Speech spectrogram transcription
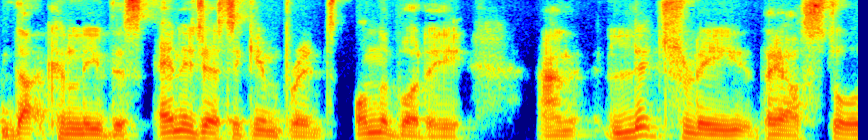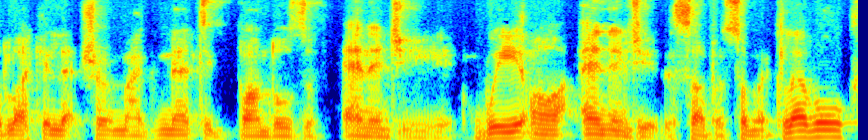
that can leave this energetic imprint on the body. And literally, they are stored like electromagnetic bundles of energy. We are energy at the subatomic level.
